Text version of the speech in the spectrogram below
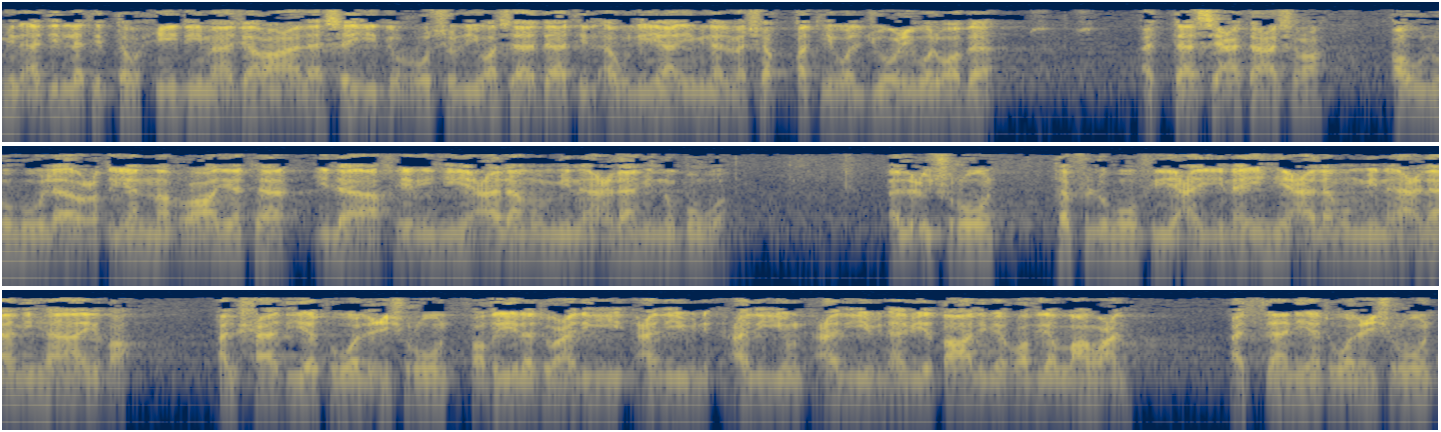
من أدلة التوحيد ما جرى على سيد الرسل وسادات الأولياء من المشقة والجوع والوباء. التاسعة عشرة قوله لأعطين الراية إلى آخره علم من أعلام النبوة. العشرون تفله في عينيه علم من أعلامها أيضا. الحادية والعشرون فضيلة علي علي بن علي علي بن أبي طالب رضي الله عنه. الثانية والعشرون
